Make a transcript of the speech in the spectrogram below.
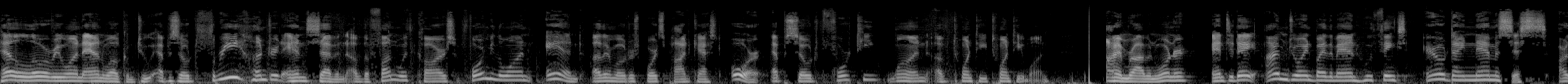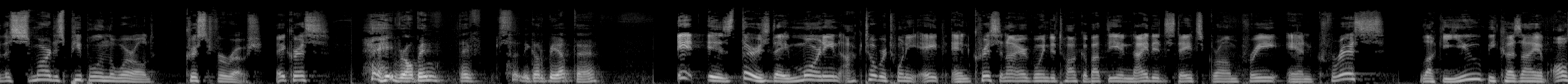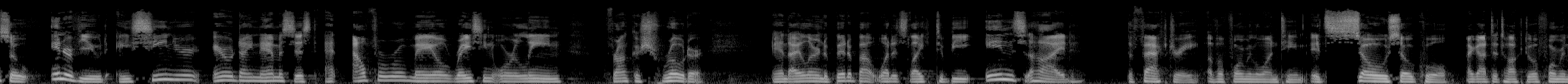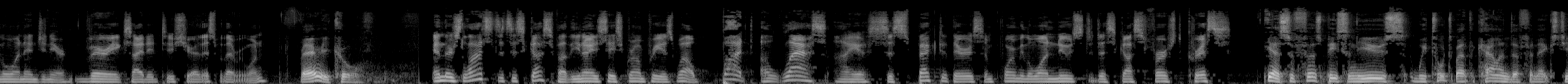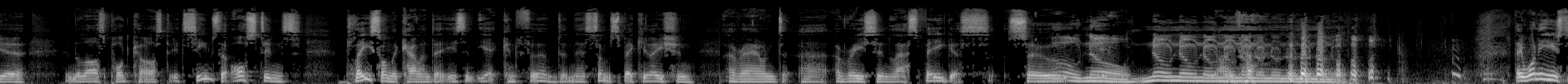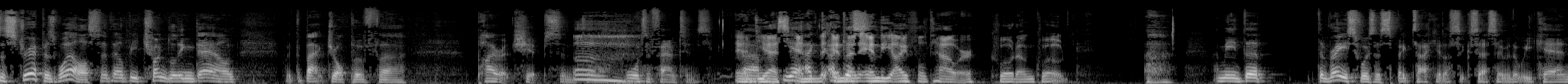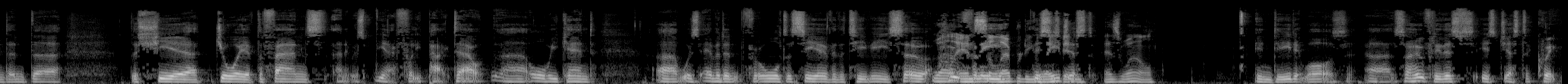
Hello, everyone, and welcome to episode 307 of the Fun with Cars, Formula One, and Other Motorsports podcast, or episode 41 of 2021. I'm Robin Warner, and today I'm joined by the man who thinks aerodynamicists are the smartest people in the world, Christopher Roche. Hey, Chris. Hey, Robin. They've certainly got to be up there. It is Thursday morning, October 28th, and Chris and I are going to talk about the United States Grand Prix. And Chris, lucky you, because I have also interviewed a senior aerodynamicist at Alfa Romeo Racing ORLEN, Franca Schroeder, and I learned a bit about what it's like to be inside the factory of a Formula One team. It's so, so cool. I got to talk to a Formula One engineer. Very excited to share this with everyone. Very cool. And there's lots to discuss about the United States Grand Prix as well. But alas, I suspect that there is some Formula One news to discuss first. Chris? Yeah, so first piece of news we talked about the calendar for next year in the last podcast. It seems that Austin's place on the calendar isn't yet confirmed, and there's some speculation around uh, a race in Las Vegas. So, oh no, no, no, no, no, no, no, no, no, no, no, no. they want to use the strip as well, so they'll be trundling down with the backdrop of uh, pirate ships and uh, water fountains. And um, yes, yeah, and, I, I and, guess, then, and the Eiffel Tower, quote unquote. I mean, the the race was a spectacular success over the weekend, and uh, the sheer joy of the fans, and it was you know fully packed out uh, all weekend. Uh, was evident for all to see over the TV. So well, and celebrity laden just, as well. Indeed, it was. Uh, so hopefully, this is just a quick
